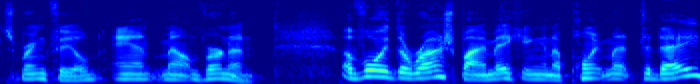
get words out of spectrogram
Springfield, and Mount Vernon. Avoid the rush by making an appointment today.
